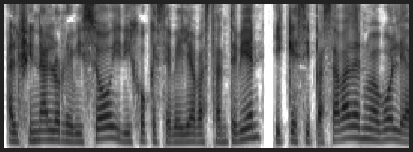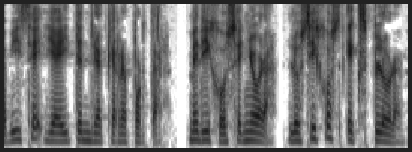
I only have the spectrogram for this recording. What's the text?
al final lo revisó y dijo que se veía bastante bien y que si pasaba de nuevo le avise y ahí tendría que reportar. Me dijo, señora, los hijos exploran.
